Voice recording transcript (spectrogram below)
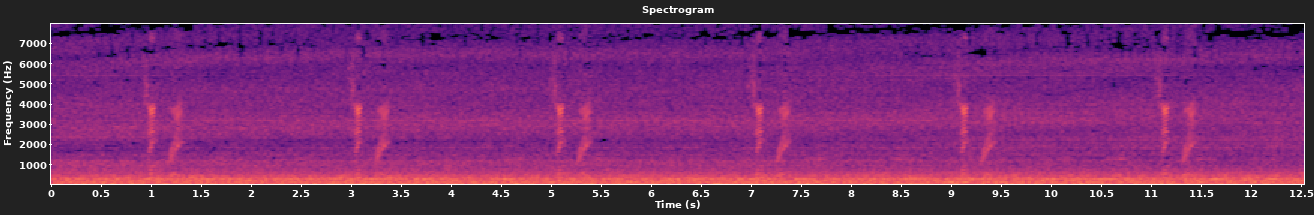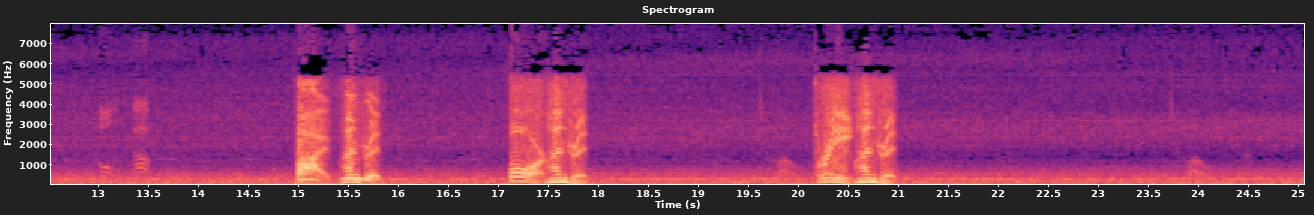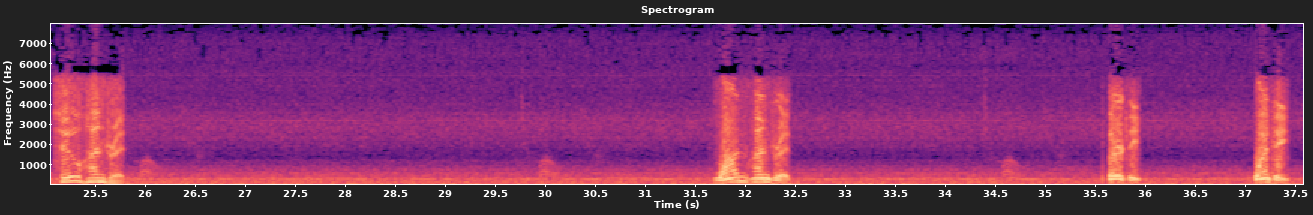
Four hundred. Three hundred. Two hundred. One hundred. Thirty. Twenty.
